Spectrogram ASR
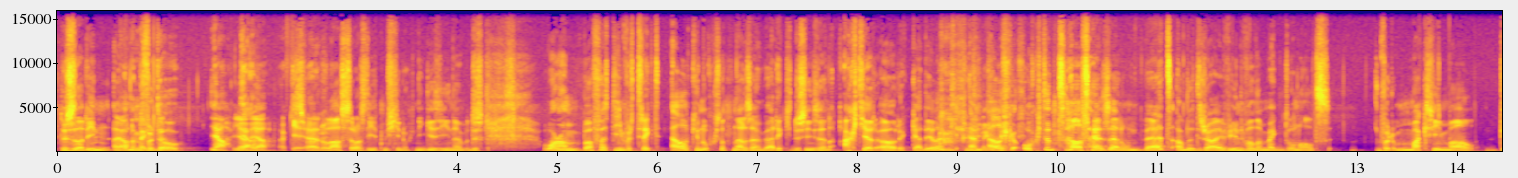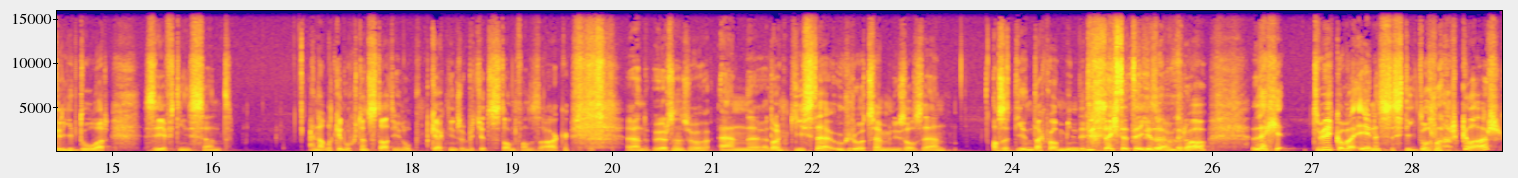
Dus daarin... ah ja, Van de McDo. Ja, ja, Ja, Oké, is eh, de luisteraars die het misschien nog niet gezien hebben. Dus Warren Buffett die vertrekt elke ochtend naar zijn werk, dus in zijn acht jaar oude Cadillac. En elke ochtend haalt hij zijn ontbijt aan de drive-in van de McDonald's. Voor maximaal 3,17 dollar. En elke ochtend staat hij op, kijkt hij zo'n beetje de stand van zaken en de beurs en zo. En eh, dan kiest hij hoe groot zijn menu zal zijn. Als het die een dag wat minder is, zegt hij tegen zijn vrouw: leg 2,61 dollar klaar.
